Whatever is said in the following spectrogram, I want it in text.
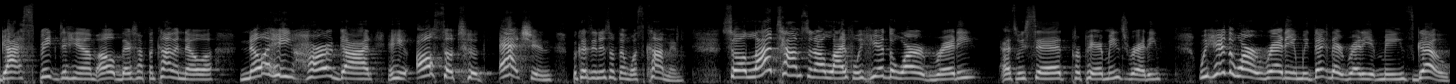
God speak to him, oh, there's something coming, Noah. Noah, he heard God and he also took action because he knew something was coming. So a lot of times in our life, we hear the word ready. As we said, prepare means ready. We hear the word ready and we think that ready, it means go.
